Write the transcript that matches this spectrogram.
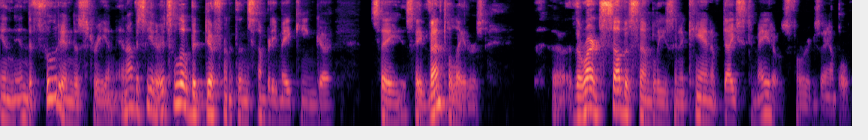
in in the food industry, and, and obviously you know, it's a little bit different than somebody making, uh, say say ventilators. Uh, there aren't sub assemblies in a can of diced tomatoes, for example,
